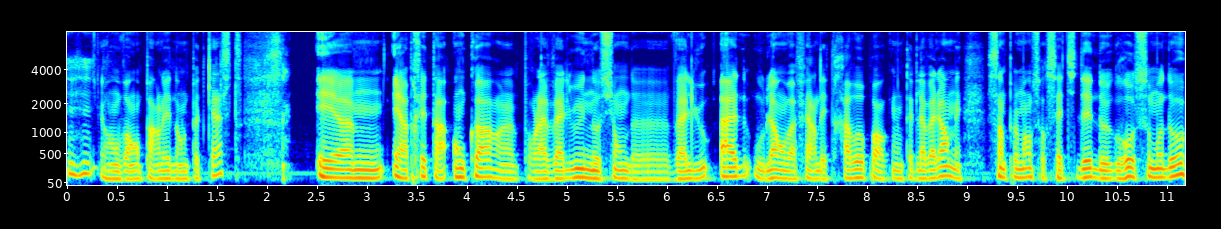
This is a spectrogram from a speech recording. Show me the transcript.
Mhm. Et on va en parler dans le podcast. Et, euh, après, tu as encore euh, pour la value une notion de value add, où là, on va faire des travaux pour augmenter de la valeur, mais simplement sur cette idée de grosso modo,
